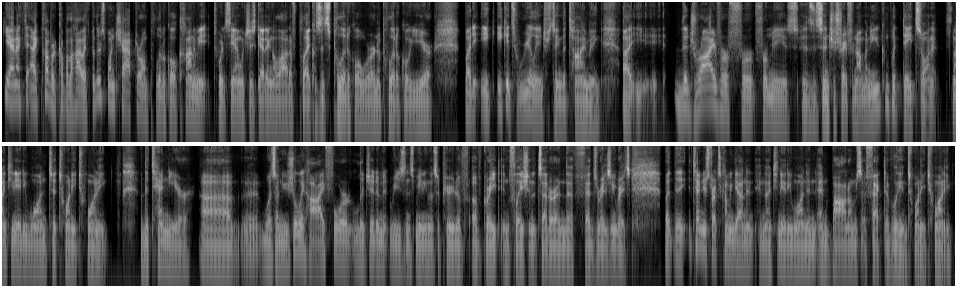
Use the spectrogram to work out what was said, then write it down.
Yeah, and I, th- I covered a couple of the highlights, but there's one chapter on political economy towards the end, which is getting a lot of play because it's political. We're in a political year, but it, it gets really interesting. The timing, uh, the driver for for me is is this interest rate phenomenon. You can put dates on it. It's 1981 to 2020 the 10 year uh, was unusually high for legitimate reasons, meaning there's a period of, of great inflation, et cetera, and the Fed's raising rates. But the 10 year starts coming down in, in 1981 and, and bottoms effectively in 2020.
